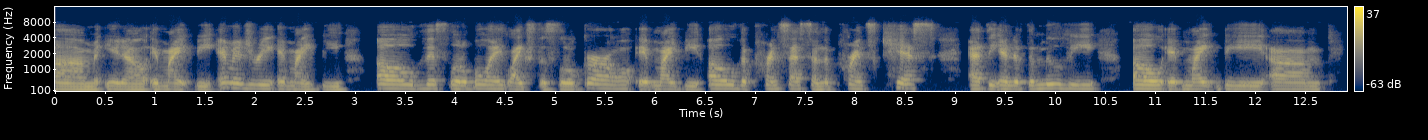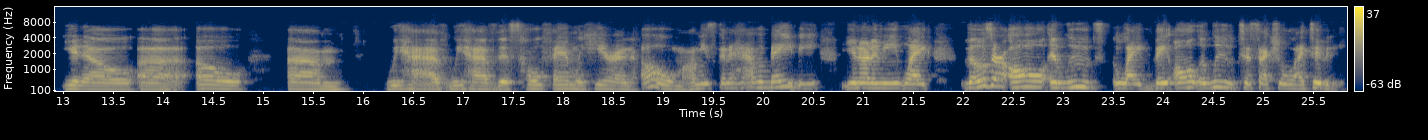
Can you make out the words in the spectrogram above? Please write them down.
um, you know, it might be imagery, it might be, oh, this little boy likes this little girl. It might be, oh, the princess and the prince kiss at the end of the movie. Oh, it might be, um, you know, uh, oh, um, we have we have this whole family here and oh mommy's gonna have a baby you know what i mean like those are all alludes like they all allude to sexual activity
